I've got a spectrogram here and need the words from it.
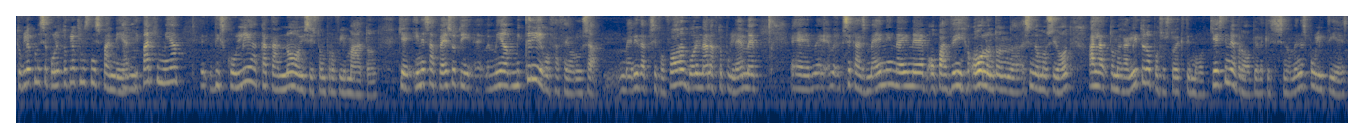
το βλέπουμε, σε πολύ, το βλέπουμε στην Ισπανία. Υπάρχει μια δυσκολία κατανόησης των προβλημάτων και είναι σαφές ότι ε, μια μικρή εγώ θα θεωρούσα μερίδα ψηφοφόρων μπορεί να είναι αυτό που λέμε ε, ε, ψεκασμένοι, να είναι οπαδοί όλων των συνωμοσιών, αλλά το μεγαλύτερο ποσοστό εκτιμώ και στην Ευρώπη αλλά και στις Ηνωμένες Πολιτείες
